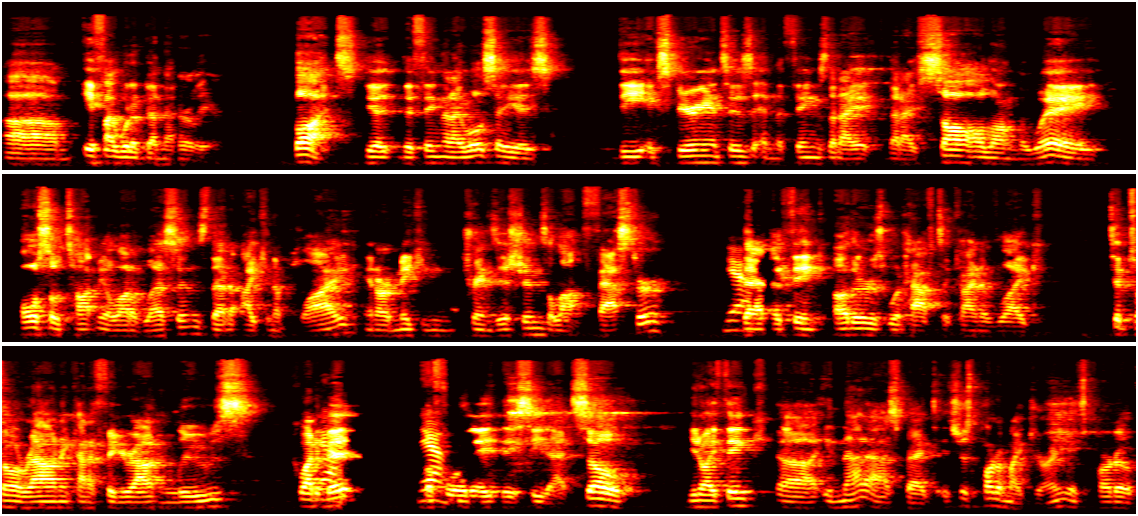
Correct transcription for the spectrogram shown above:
um, if I would have done that earlier. But the the thing that I will say is the experiences and the things that I that I saw along the way also taught me a lot of lessons that I can apply and are making transitions a lot faster. Yeah. That I think others would have to kind of like tiptoe around and kind of figure out and lose quite a bit yeah. before they, they see that. So, you know, I think uh, in that aspect, it's just part of my journey. It's part of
